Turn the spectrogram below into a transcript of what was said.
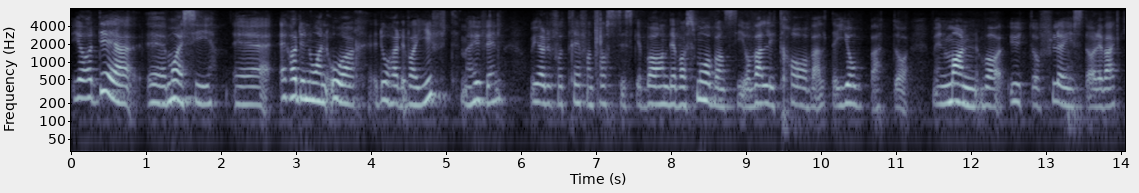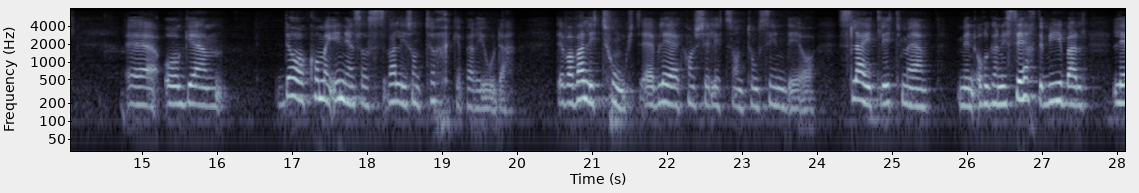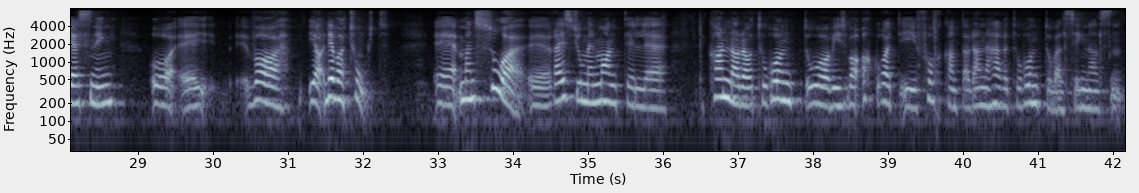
Ja, det eh, må jeg si. Eh, jeg hadde noen år Da hadde, var jeg gift med Høyfinn. Vi hadde fått tre fantastiske barn. Det var småbarnstid og veldig travelt. Jeg jobbet, og min mann var ute og fløy stadig vekk. Eh, og eh, da kom jeg inn i en slags veldig sånn tørkeperiode det var veldig tungt. Jeg ble kanskje litt sånn tungsindig og sleit litt med min organiserte bibellesning. Og eh, var Ja, det var tungt. Eh, men så eh, reiste jo min mann til Canada og Toronto, og vi var akkurat i forkant av denne Toronto-velsignelsen.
